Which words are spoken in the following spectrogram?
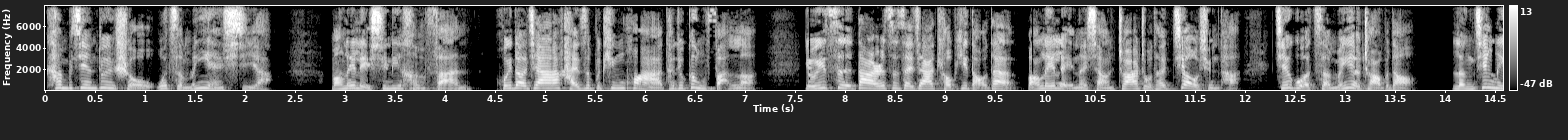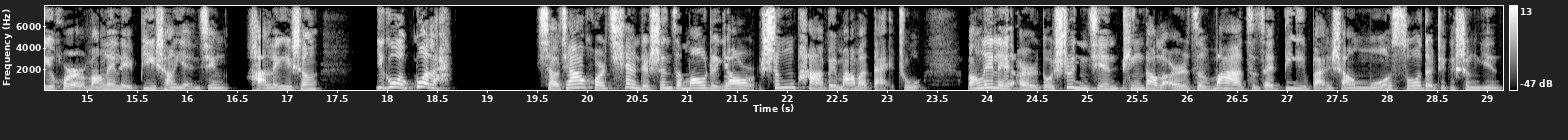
看不见对手，我怎么演戏呀？王磊磊心里很烦。回到家，孩子不听话，他就更烦了。有一次，大儿子在家调皮捣蛋，王磊磊呢想抓住他教训他，结果怎么也抓不到。冷静了一会儿，王磊磊闭上眼睛，喊了一声。你给我过来！小家伙欠着身子，猫着腰，生怕被妈妈逮住。王磊磊耳朵瞬间听到了儿子袜子在地板上摩挲的这个声音，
